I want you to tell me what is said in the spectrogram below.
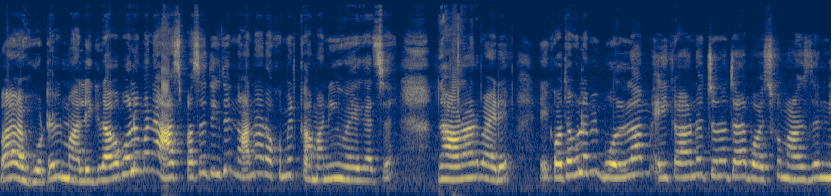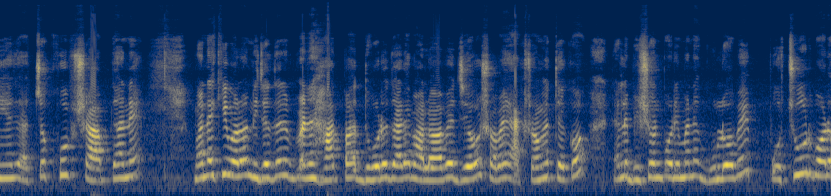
বা হোটেল মালিকরাও বলো মানে আশপাশের দিক দিয়ে নানা রকমের কামানি হয়ে গেছে ধারণার বাইরে। এই কথাগুলো আমি বললাম এই কারণের জন্য যারা বয়স্ক মানুষদের নিয়ে যাচ্ছ, খুব সাবধানে মানে কি বলো, নিজেদের মানে হাত পা ধরে দাঁড়ে ভালোভাবে যেও, সবাই একসঙ্গে থেকো। নাহলে ভীষণ পরিমাণে গুলোবে, প্রচুর বড়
